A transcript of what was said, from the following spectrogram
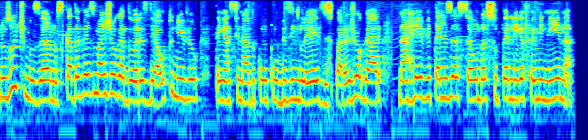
Nos últimos anos, cada vez mais jogadoras de alto nível têm assinado com clubes ingleses para jogar na revitalização da Superliga Feminina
